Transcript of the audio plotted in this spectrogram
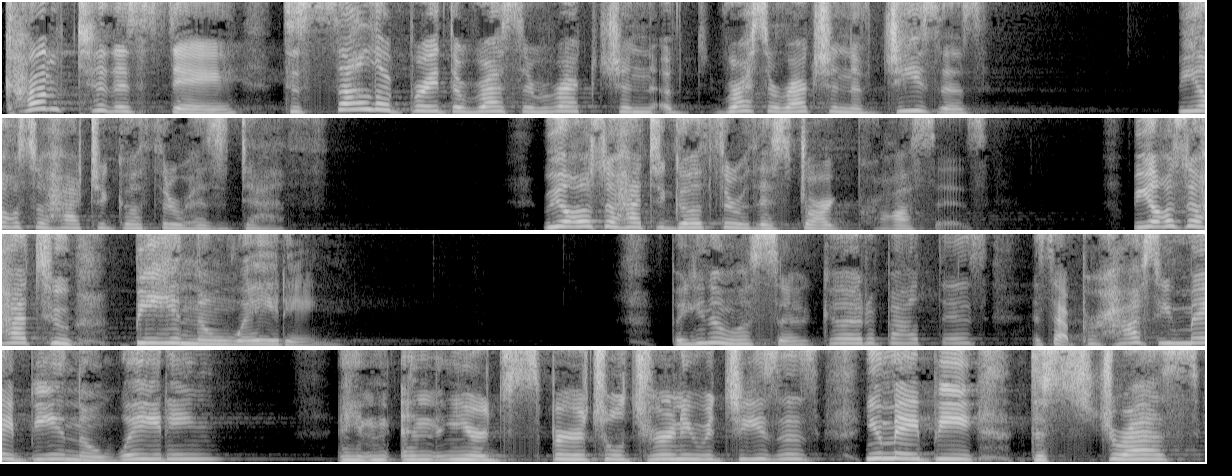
come to this day to celebrate the resurrection of, resurrection of Jesus, we also had to go through his death. We also had to go through this dark process. We also had to be in the waiting. But you know what's so good about this? Is that perhaps you may be in the waiting in, in your spiritual journey with Jesus. You may be distressed.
